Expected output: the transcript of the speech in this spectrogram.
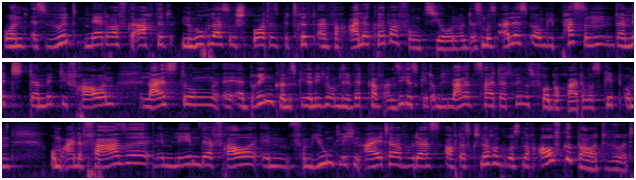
Und es wird mehr darauf geachtet. Ein Hochleistungssport, das betrifft einfach alle Körperfunktionen und es muss alles irgendwie passen, damit, damit die Frauen Leistungen äh, erbringen können. Es geht ja nicht nur um den Wettkampf an sich, es geht um die lange Zeit der Trainingsvorbereitung. Es geht um, um eine Phase im Leben der Frau, im, vom jugendlichen Alter, wo das auch das Knochengerüst noch aufgebaut wird.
